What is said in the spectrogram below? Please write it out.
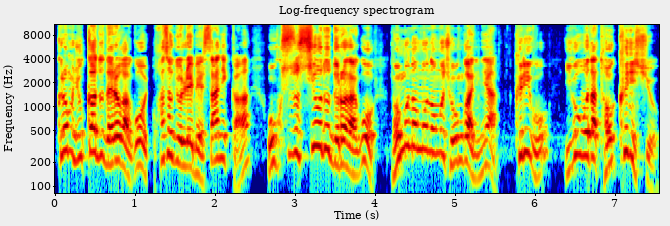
그러면 유가도 내려가고 화석연료에 비해 싸니까 옥수수 수요도 늘어나고 너무너무너무 좋은 거 아니냐? 그리고 이거보다 더 큰 이슈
